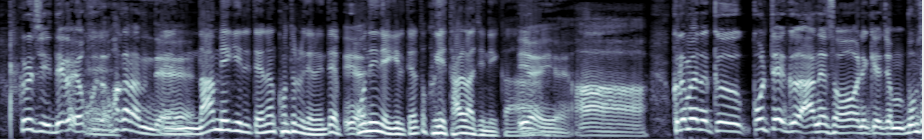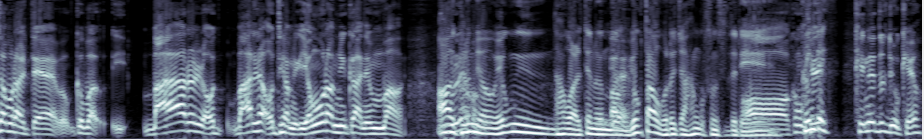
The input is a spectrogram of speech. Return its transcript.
그렇지. 내가 역- 화가 나는데. 예, 남 얘기일 때는 컨트롤 되는데 예. 본인 얘기일 때는 또 그게 달라지니까. 예, 예. 아. 그러면은 그 골대 그 안에서 이렇게 좀 몸싸움을 할 때 그 막 말을 어, 말을 어떻게 합니까? 영어로 합니까? 아니면 막 아? 그럼요. 외국인하고 할 때는 막 예. 욕도 하고 그러죠. 한국 선수들이. 어, 그럼 근데 걔, 걔네 들도 욕해요?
